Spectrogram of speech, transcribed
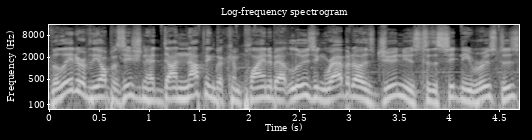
the leader of the opposition had done nothing but complain about losing Rabbitohs juniors to the Sydney Roosters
